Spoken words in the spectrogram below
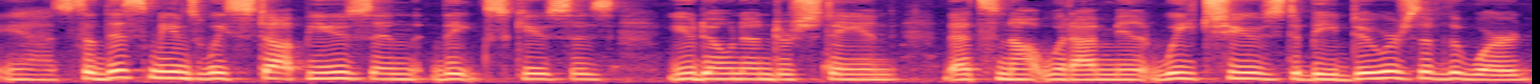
Yeah, so this means we stop using the excuses, you don't understand, that's not what I meant. We choose to be doers of the word.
